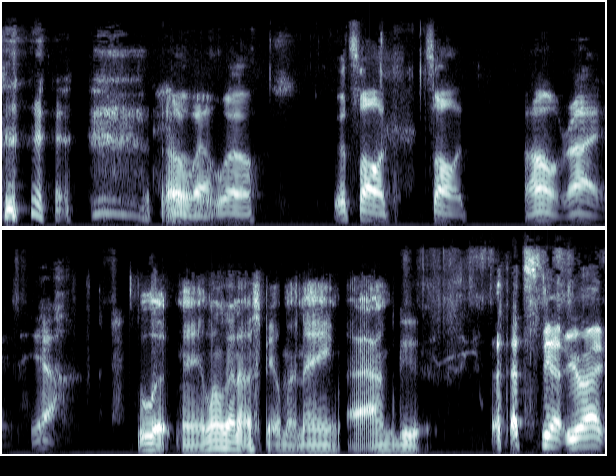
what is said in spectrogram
oh wow. Well, that's solid. Solid. All right. Yeah. Look, man, as long as I know how to spell my name, I, I'm good. That's yeah. You're right.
